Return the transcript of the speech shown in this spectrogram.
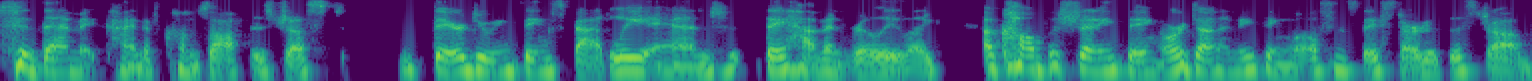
to them it kind of comes off as just they're doing things badly and they haven't really like accomplished anything or done anything well since they started this job.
